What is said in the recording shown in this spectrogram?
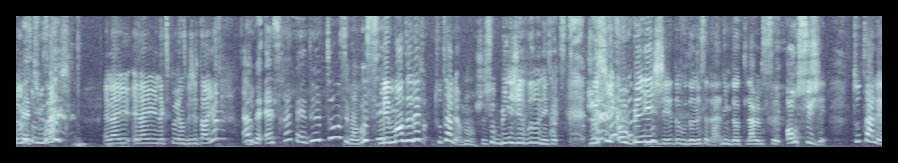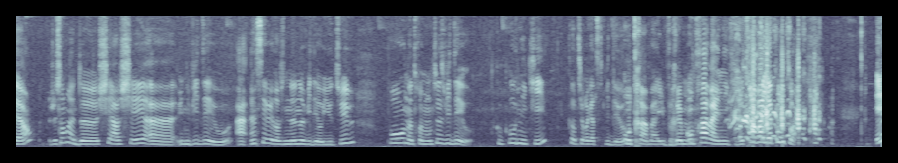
Vu mais son tu visage? Elle, a eu, elle a eu une expérience végétarienne ah, mais elle se rappelle de tout, c'est pas possible. Mais Mandela, tout à l'heure, non, je suis obligée de vous donner cette. Je suis obligée de vous donner cette anecdote-là, même si c'est hors sujet. Tout à l'heure, je suis en train de chercher euh, une vidéo à insérer dans une de nos vidéos YouTube pour notre monteuse vidéo. Coucou Niki, quand tu regardes cette vidéo. On travaille vraiment. On travaille, Niki. Je travaillais pour toi. Et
